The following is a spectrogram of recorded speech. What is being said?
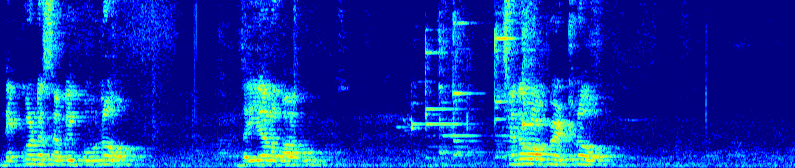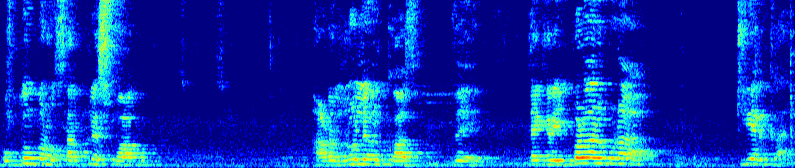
నెక్కొండ సమీపంలో దయ్యాల బాబు చంద్రబాబుపేటలో ముగ్దుంపురం సర్ప్లస్ బాబు ఆడ లో లెవెల్ కాజ్ దగ్గర ఇప్పటివరకు కూడా క్లియర్ కాదు.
